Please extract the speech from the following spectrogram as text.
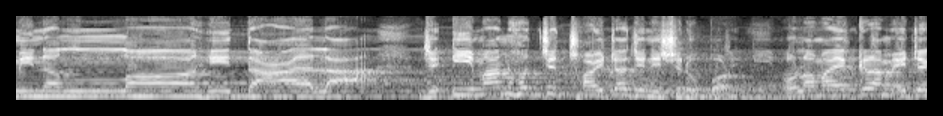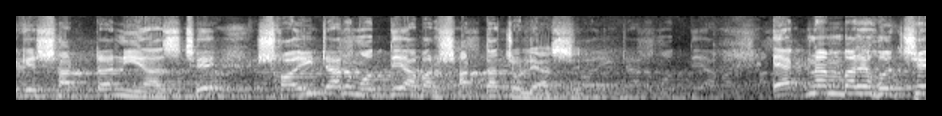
মিনাল্লাহি যে ইমান হচ্ছে ছয়টা জিনিসের উপর। ওলামা একরাম এটাকে সাতটা নিয়ে আসছে, ছয়টার মধ্যে আবার সাতটা চলে আসে। এক নম্বরে হচ্ছে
